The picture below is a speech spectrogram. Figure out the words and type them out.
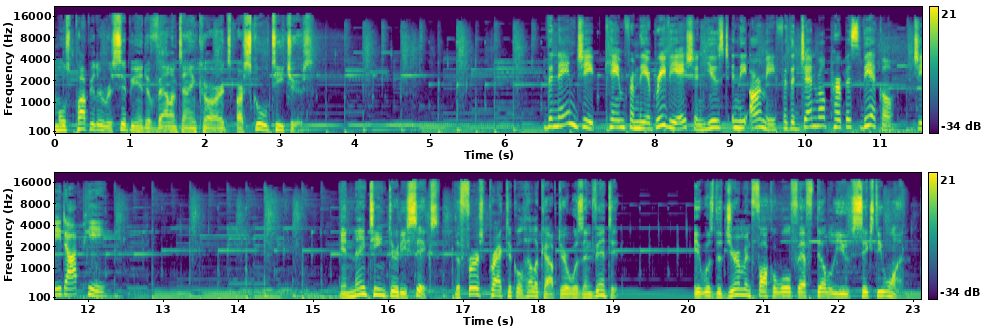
most popular recipient of Valentine cards are school teachers. The name Jeep came from the abbreviation used in the Army for the General Purpose Vehicle, G.P. In 1936, the first practical helicopter was invented. It was the German Focke-Wulf FW 61.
